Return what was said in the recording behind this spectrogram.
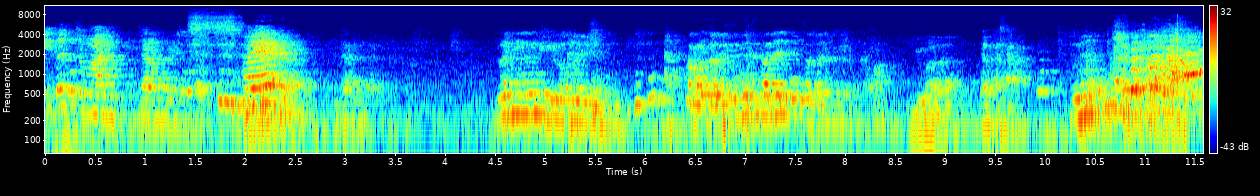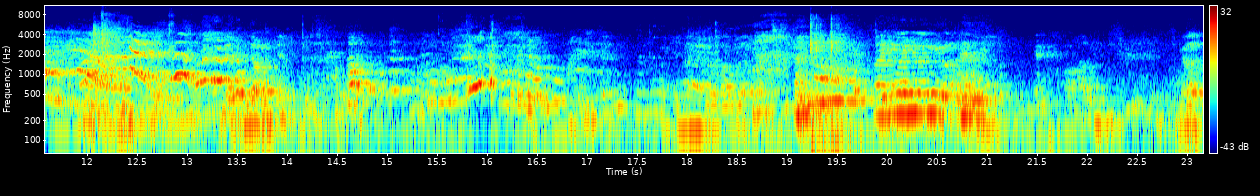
Itu cuma jalan Lagi lagi lagi. Kalau sadar gimana? Lagi lagi lagi lagi. Gerak.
